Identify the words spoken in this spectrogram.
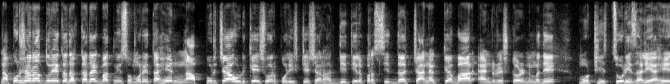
नागपूर शहरातून एक धक्कादायक बातमी समोर येत आहे. नागपूरच्या हुडकेश्वर पोलीस स्टेशन हद्दीतील प्रसिद्ध चाणक्य बार अँड रेस्टॉरंटमध्ये मोठी चोरी झाली आहे.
